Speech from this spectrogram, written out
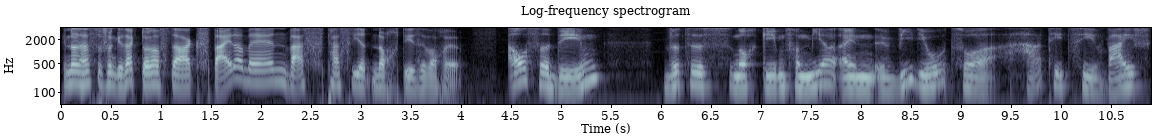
Genau, dann hast du schon gesagt, Donnerstag Spider-Man. Was passiert noch diese Woche? Außerdem wird es noch geben von mir ein Video zur HTC Vive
